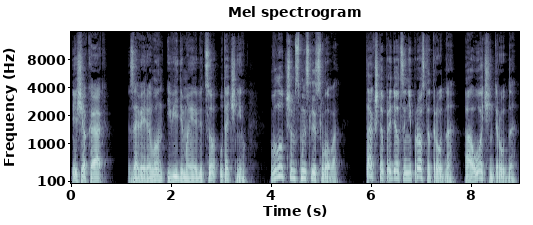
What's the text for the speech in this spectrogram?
«Еще как заверил он и, видя мое лицо, уточнил. В лучшем смысле слова. Так что придется не просто трудно, а очень трудно.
